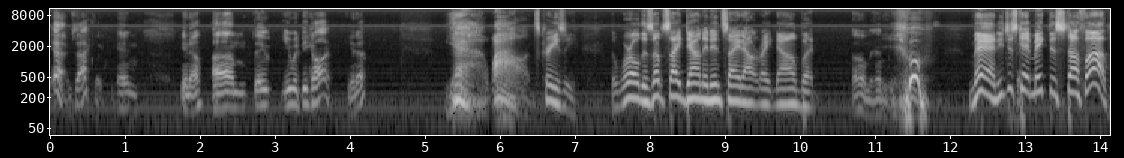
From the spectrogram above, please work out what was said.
Yeah, exactly. And you know, um, they you would be gone. You know. Yeah, wow, it's crazy. The world is upside down and inside out right now, but Oh man. whew, man, you just can't make this stuff up.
